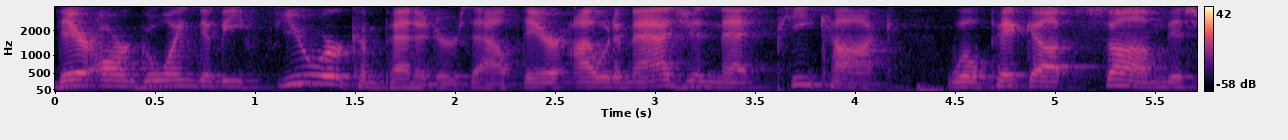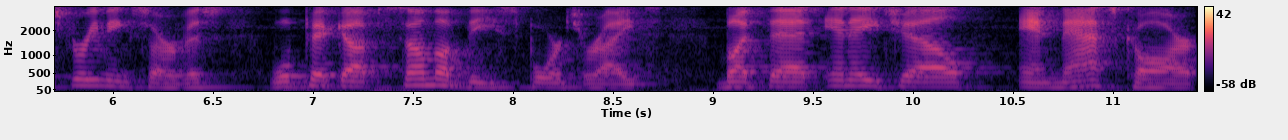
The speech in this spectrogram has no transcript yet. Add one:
there are going to be fewer competitors out there. I would imagine that Peacock will pick up some, this streaming service will pick up some of these sports rights, but that NHL and NASCAR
